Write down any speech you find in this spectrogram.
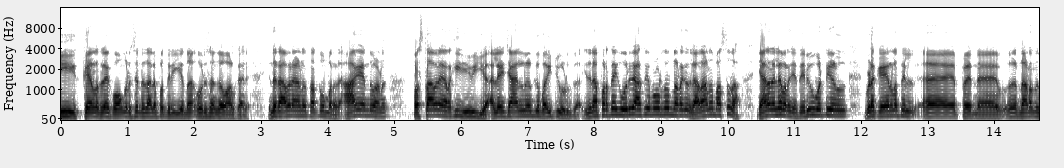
ഈ കേരളത്തിലെ കോൺഗ്രസിന്റെ തലപ്പത്തിരിക്കുന്ന ഒരു സംഘം ആൾക്കാർ എന്നിട്ട് അവരാണ് തത്വം പറഞ്ഞത്. ആകെ എന്തുവാണ്? പ്രസ്താവന ഇറക്കി ജീവിക്കുക അല്ലെങ്കിൽ ചാനലുകൾക്ക് ബൈറ്റ് കൊടുക്കുക. ഇതിനപ്പുറത്തേക്ക് ഒരു രാഷ്ട്രീയ പ്രവർത്തനം നടക്കുന്നില്ല അതാണ് വസ്തുത. ഞാനതല്ലേ പറഞ്ഞത്? തെരുവ് പട്ടികൾ ഇവിടെ കേരളത്തിൽ പിന്നെ നടന്ന്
